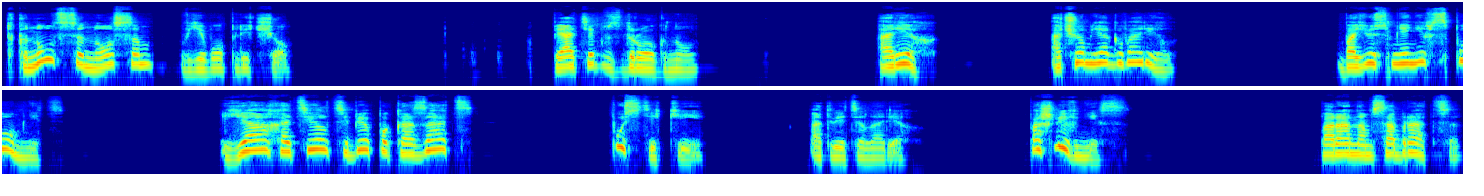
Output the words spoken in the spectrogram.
ткнулся носом в его плечо. Пятик вздрогнул. — Орех, о чем я говорил? Боюсь мне не вспомнить. Я хотел тебе показать пустяки, — ответил Орех. — Пошли вниз. Пора нам собраться.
